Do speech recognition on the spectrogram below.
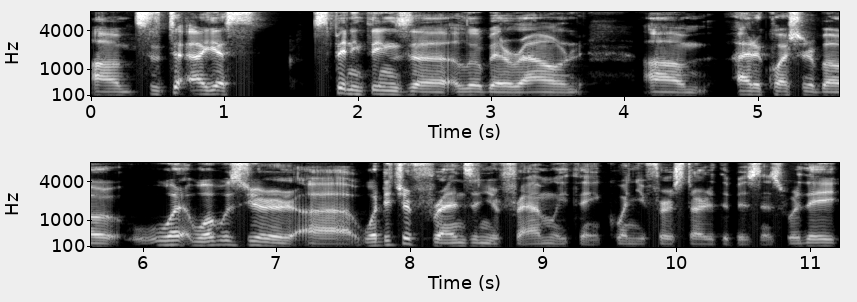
Um, so t- I guess spinning things uh, a little bit around, um, I had a question about what what was your uh, what did your friends and your family think when you first started the business? Were they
